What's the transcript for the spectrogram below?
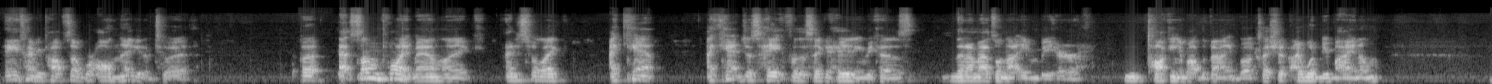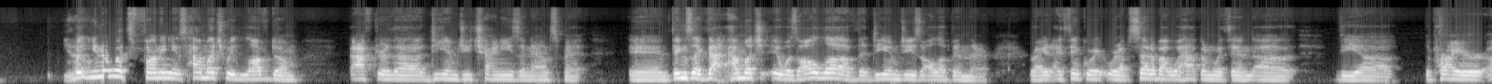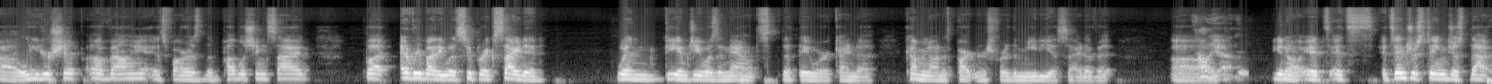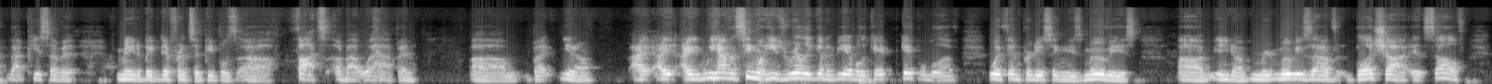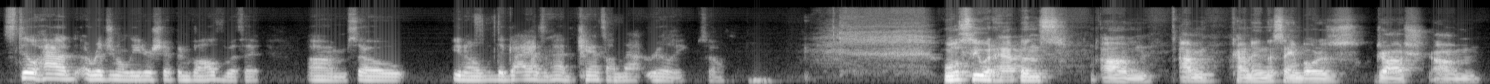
anytime he pops up, we're all negative to it. But at some point, man, like I just feel like I can't, I can't just hate for the sake of hating because then I might as well not even be here talking about the Valiant books. I should I wouldn't be buying them. You know. But you know what's funny is how much we loved them after the DMG Chinese announcement and things like that. How much it was all love that DMG is all up in there, right? I think we're, we're upset about what happened within uh, the uh, the prior uh, leadership of Valiant as far as the publishing side, but everybody was super excited when DMG was announced that they were kind of coming on as partners for the media side of it. Um, oh yeah. You know, it's it's it's interesting. Just that that piece of it made a big difference in people's uh, thoughts about what happened. Um, but you know, I, I, I, we haven't seen what he's really going to be able to cap- capable of within producing these movies. Um, you know, m- movies of Bloodshot itself still had original leadership involved with it. Um, so, you know, the guy hasn't had a chance on that really. So, we'll see what happens. Um, I'm kind of in the same boat as Josh. Um,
